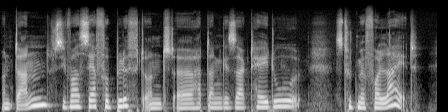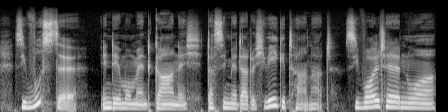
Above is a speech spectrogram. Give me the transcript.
Und dann, sie war sehr verblüfft und äh, hat dann gesagt, hey du, es tut mir voll leid. Sie wusste in dem Moment gar nicht, dass sie mir dadurch wehgetan hat. Sie wollte nur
